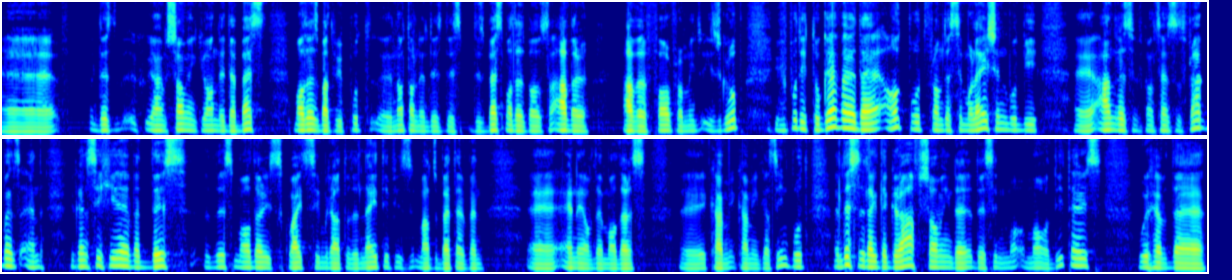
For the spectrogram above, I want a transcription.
uh, this, I'm showing you only the best models, but we put uh, not only this, this, this, best model, but also other, other four from each, each, group. If you put it together, the output from the simulation would be uh, hundreds of consensus fragments, and you can see here that this, this model is quite similar to the native, is much better than uh, any of the models uh, com coming as input. And this is like the graph showing the, this in mo more details. We have the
